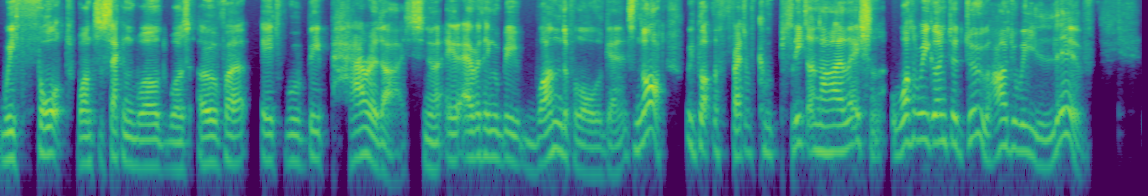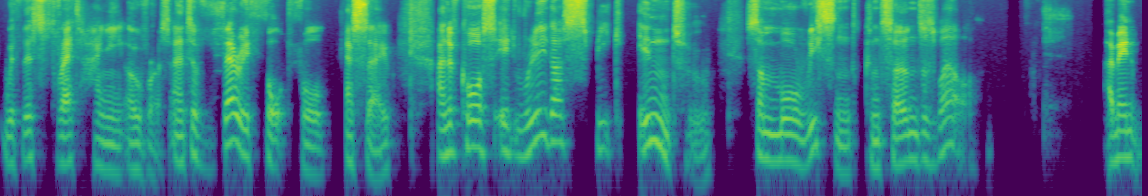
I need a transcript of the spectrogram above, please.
we thought once the second world was over it would be paradise. You know everything would be wonderful all again. It's not. We've got the threat of complete annihilation. What are we going to do? How do we live with this threat hanging over us? And it's a very thoughtful essay. And of course it really does speak into some more recent concerns as well. I mean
